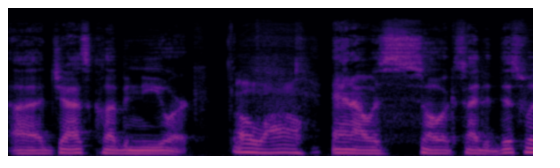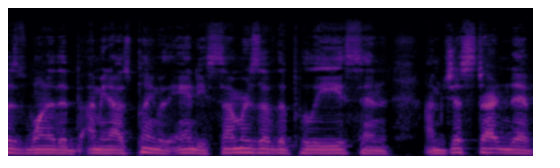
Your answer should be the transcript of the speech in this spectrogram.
uh, Jazz Club in New York. Oh wow! And I was so excited. This was one of the. I mean, I was playing with Andy Summers of the Police, and I'm just starting to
